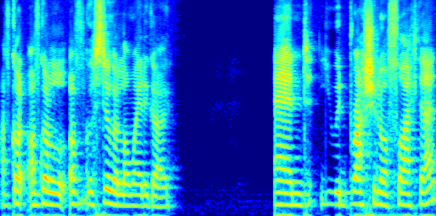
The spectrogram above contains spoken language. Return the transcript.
I've got, I've got, a, I've still got a long way to go," and you would brush it off like that.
